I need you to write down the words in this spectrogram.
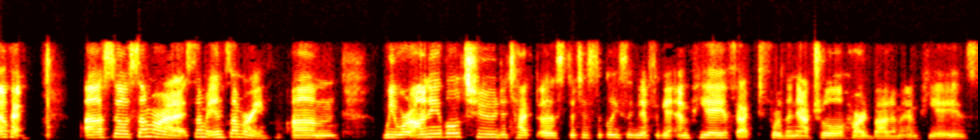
Okay, uh, so summarize, some, in summary, um, we were unable to detect a statistically significant MPA effect for the natural hard bottom MPAs.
